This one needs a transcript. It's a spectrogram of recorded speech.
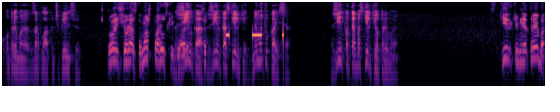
отримує зарплату чи пенсію? Что еще раз? Ты можешь по-русски говорить? Жінка, Что- жінка скільки? Не матюкайся. Жінка в тебе скільки отримує? Скільки мне треба?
